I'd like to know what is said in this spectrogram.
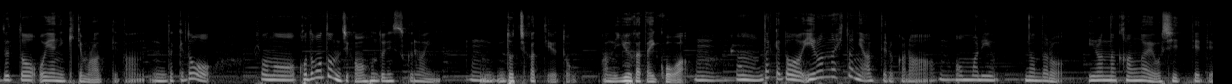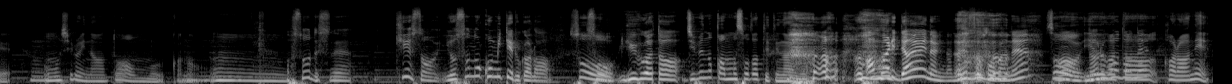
ずっと親に来てもらってたんだけどその子供との時間は本当に少ない、どっちかっていうとあの夕方以降は、うん。うん、だけどいろんな人に会ってるから、うん。あんまりなんだろういろんな考えを知ってて、うん。面白いなとは思うかな、ううん。そうですね。キエさんよその子見てるからそう。夕方。自分の子あんま育ててないの。あんまり出会えないんだね そこがね。そうあなるほどね。夕方からね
